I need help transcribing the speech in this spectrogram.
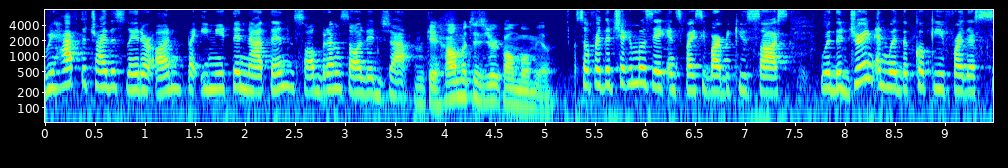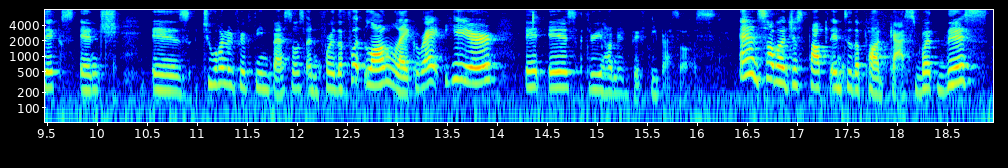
We have to try this later on, painitin natin. Sobrang solid siya. Okay, how much is your combo meal? So for the chicken mosaic and spicy barbecue sauce, with the drink and with the cookie for the 6 inch is 215 pesos. And for the foot long, like right here, it is 350 pesos. And Soba just popped into the podcast, but this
